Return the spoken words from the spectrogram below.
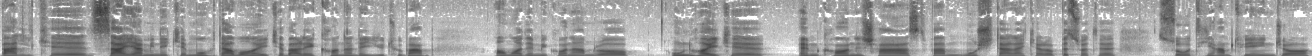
بلکه سعیم اینه که محتواهایی که برای کانال یوتیوبم آماده می‌کنم رو اونهایی که امکانش هست و مشترکه رو به صورت صوتی هم توی اینجا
